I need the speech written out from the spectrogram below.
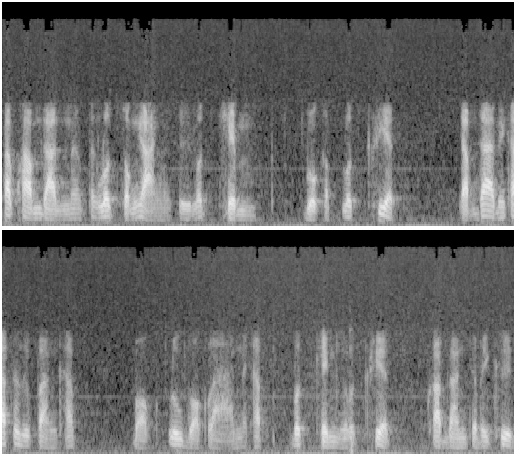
ถ้าความดันนะต้องลดสองอย่างคือลดเค็มบวกกับลดเครียดจำได้ไหมครับท่านผู้ฟังครับ บอกลูกบอกหลานนะครับลดเค็มกับลดเครียด ความดันจะไม่ขึ้น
